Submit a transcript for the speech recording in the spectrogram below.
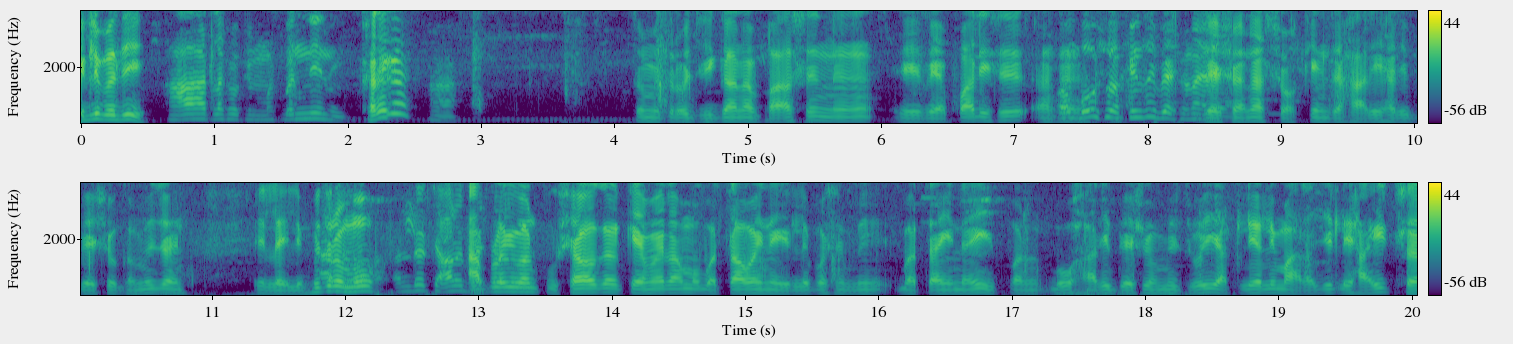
એટલી બધી? હા આઠ લાખ રૂપિયા કિંમત. બંનેની. ખરેખર? હા. તો મિત્રો જીગાના ભા છે ને એ વેપારી છે અને બહુ શોખીન છે બેસવાના શોખીન છે હારી હારી બેસો ગમી જાય ને એ લઈ લે. મિત્રો હું આપણે ઇવન પૂછ્યા વગર કેમેરામાં બતાવાય નહીં એટલે પછી મેં બતાવી નહીં પણ બહુ સારી ભેંસો મેં જોઈ આટલી આટલી મારા જેટલી હાઈટ છે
